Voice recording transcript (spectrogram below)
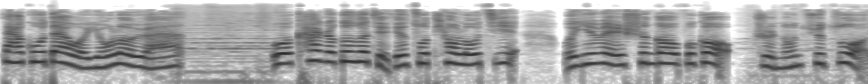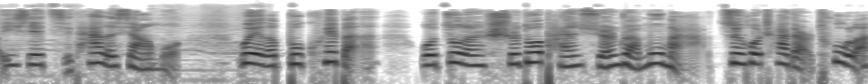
大姑带我游乐园，我看着哥哥姐姐做跳楼机，我因为身高不够，只能去做一些其他的项目。为了不亏本。”我做了十多盘旋转木马，最后差点吐了。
